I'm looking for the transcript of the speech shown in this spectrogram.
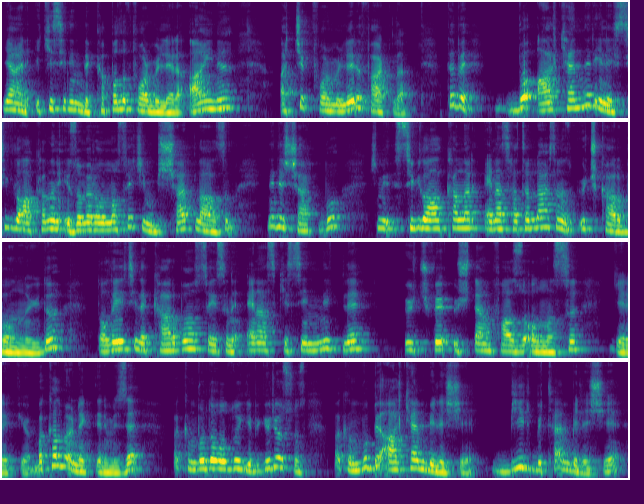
Yani ikisinin de kapalı formülleri aynı açık formülleri farklı. Tabi bu alkenler ile siglo alkanların izomer olması için bir şart lazım. Nedir şart bu? Şimdi siglo alkanlar en az hatırlarsanız 3 karbonluydu. Dolayısıyla karbon sayısının en az kesinlikle 3 ve 3'ten fazla olması gerekiyor. Bakalım örneklerimize. Bakın burada olduğu gibi görüyorsunuz. Bakın bu bir alken bileşiği. Bir büten bileşiği.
